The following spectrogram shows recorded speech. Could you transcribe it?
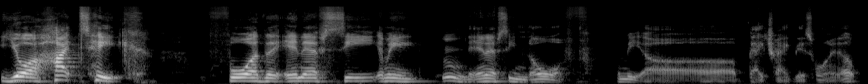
Your hot take for the NFC. I mean, mm, the NFC North. Let me uh backtrack this one up.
